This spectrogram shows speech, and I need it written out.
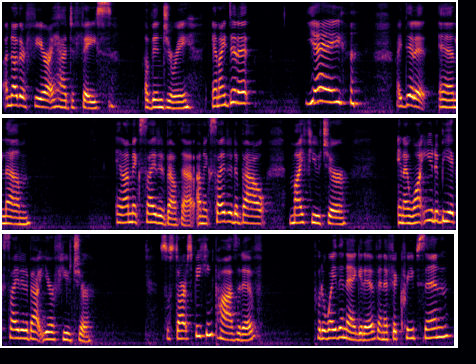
another fear I had to face of injury, and I did it. Yay! I did it, and um, and I'm excited about that. I'm excited about my future, and I want you to be excited about your future. So start speaking positive, put away the negative, and if it creeps in,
